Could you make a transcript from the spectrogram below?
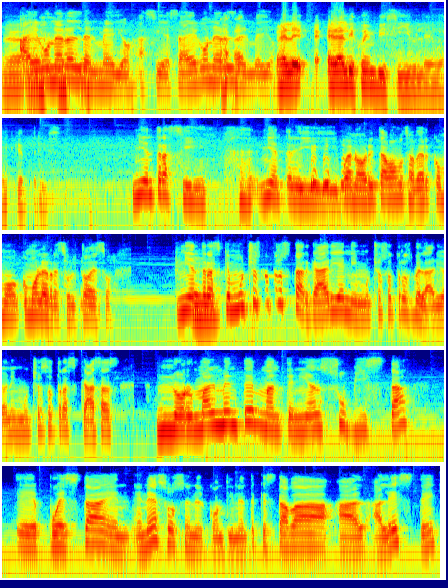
Era- Aegon era el del medio, así es, Aegon era el del medio. Era el hijo invisible, güey, qué triste. Mientras sí, mientras, y bueno, ahorita vamos a ver cómo, cómo le resultó eso. Mientras que muchos otros Targaryen y muchos otros Velaryon y muchas otras casas normalmente mantenían su vista eh, puesta en, en esos, en el continente que estaba al, al este,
